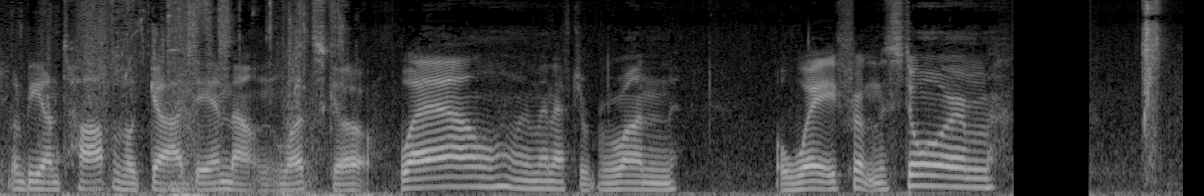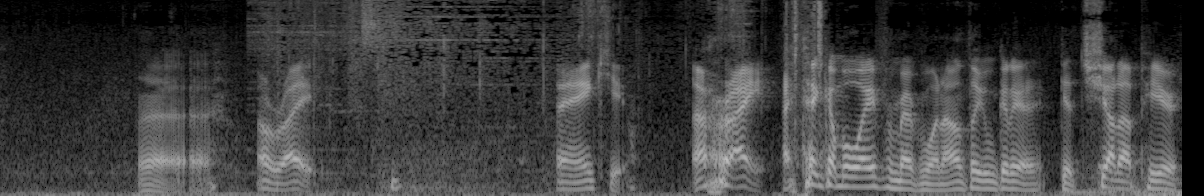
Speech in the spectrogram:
I'm gonna be on top of a goddamn mountain. Let's go. Well, I'm gonna have to run away from the storm. Uh, alright. Thank you. Alright, I think I'm away from everyone. I don't think I'm gonna get shut up here.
